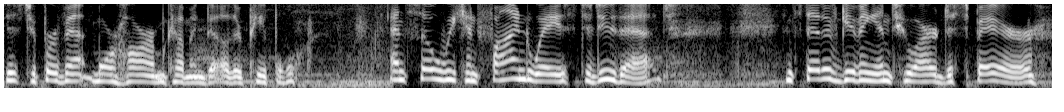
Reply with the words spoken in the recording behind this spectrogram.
is to prevent more harm coming to other people. And so we can find ways to do that. Instead of giving into our despair,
